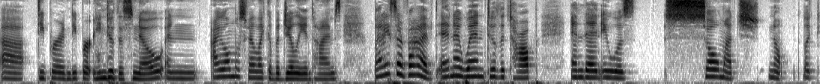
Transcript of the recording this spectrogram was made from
uh, deeper and deeper into the snow, and I almost felt like a bajillion times but I survived and I went to the top and then it was so much no like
